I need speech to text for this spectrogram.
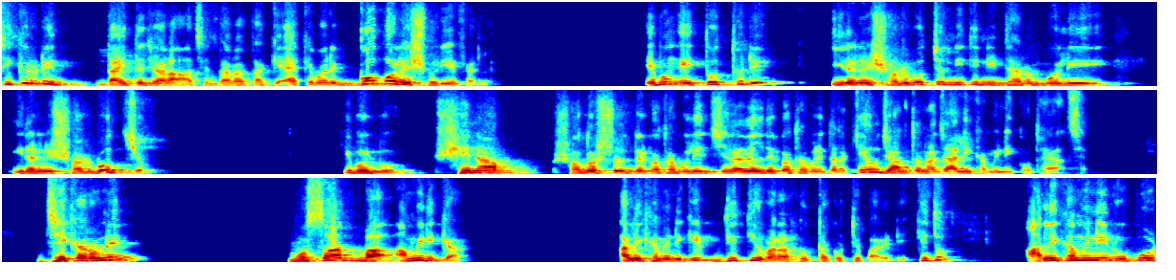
সিকিউরিটি দায়িত্বে যারা আছেন, তারা তাকে একেবারে গোপনে সরিয়ে ফেলে এবং এই তথ্যটি ইরানের সর্বোচ্চ নীতি নির্ধারক বলি, ইরানের সর্বোচ্চ, কি বলব, সেনা সদস্যদের কথা বলি, জেনারেলদের কথা বলি, তারা কেউ জানতো না যে আলী খামিনি কোথায় আছে। যে কারণে মোসাদ বা আমেরিকা আলী খামিনিকে দ্বিতীয়বার আর হত্যা করতে পারেনি। কিন্তু আলী খামিনির উপর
